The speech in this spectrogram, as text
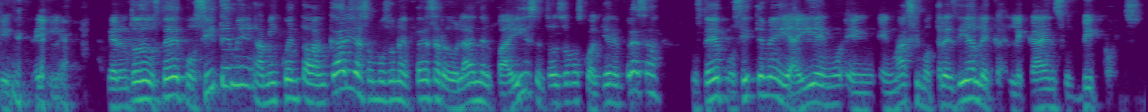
increíble. Pero entonces usted deposíteme a mi cuenta bancaria, somos una empresa regulada en el país, entonces somos cualquier empresa, usted deposíteme y ahí en, en, en máximo tres días le, le, caen sus bitcoins.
